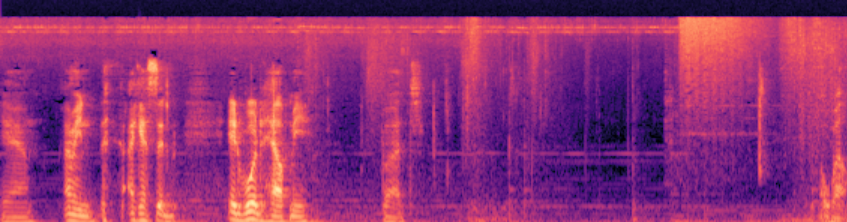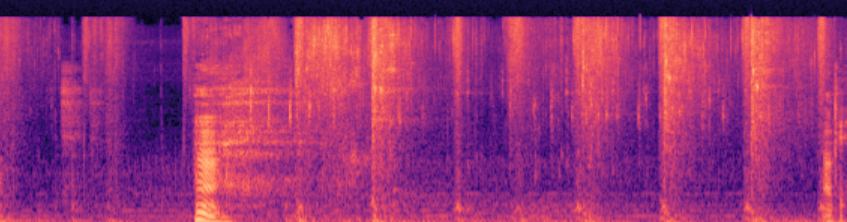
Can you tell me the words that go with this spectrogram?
Yeah, I mean, I guess it it would help me, but oh well. Huh. Okay,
